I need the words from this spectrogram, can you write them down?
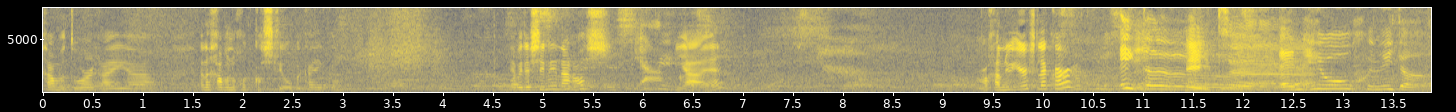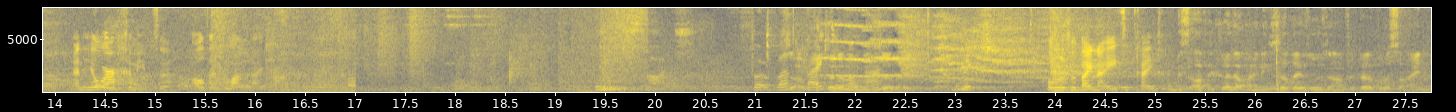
gaan we doorrijden. En dan gaan we nog een kasteel bekijken. Heb je er zin in, Aras? Ja. Ja, hè? We gaan nu eerst lekker Eten. eten. En heel genieten. En heel erg genieten. Altijd belangrijk. Voor wat kijkt je mama? Niks. Gewoon dat we bijna eten krijgen. Biz Afrika hizadayız. O yüzden Afrika aynı.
